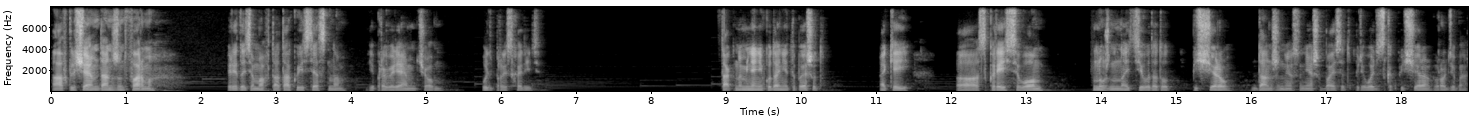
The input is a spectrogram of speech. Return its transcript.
А, включаем Dungeon Farm. Перед этим автоатаку, естественно. И проверяем, что будет происходить. Так, но меня никуда не тпшит. Окей. А, скорее всего, нужно найти вот эту вот пещеру. Dungeon, если не ошибаюсь, это переводится как пещера, вроде бы.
